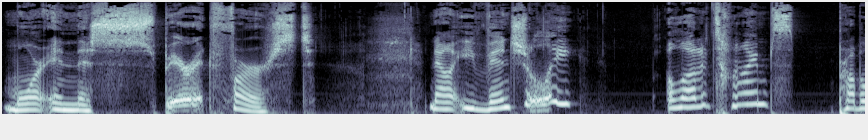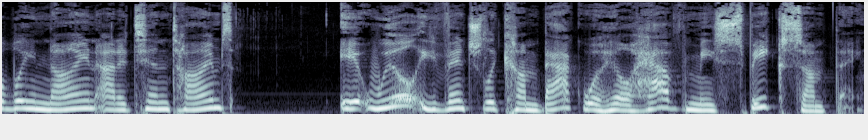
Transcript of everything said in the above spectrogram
more in the spirit first now, eventually, a lot of times, probably nine out of 10 times, it will eventually come back Well, he'll have me speak something.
